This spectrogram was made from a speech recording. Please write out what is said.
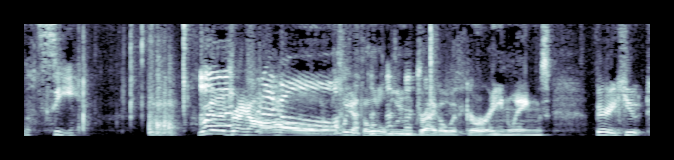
Let's see. we got a a Draggle! Draggle! We got the little blue Draggle with green wings. Very cute.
